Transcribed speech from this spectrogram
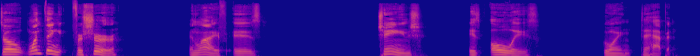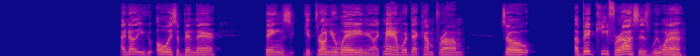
So, one thing for sure in life is change is always going to happen. I know that you always have been there. Things get thrown your way, and you're like, man, where'd that come from? So, a big key for us is we want to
